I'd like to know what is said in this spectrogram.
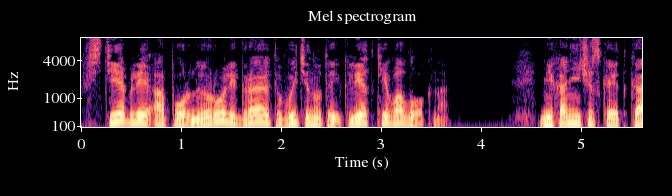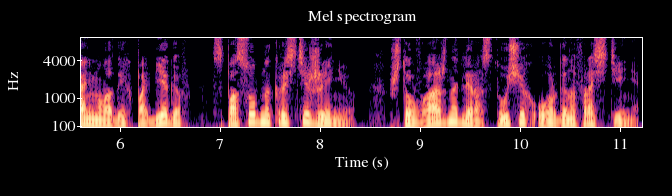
В стебле опорную роль играют вытянутые клетки волокна – Механическая ткань молодых побегов способна к растяжению, что важно для растущих органов растения.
